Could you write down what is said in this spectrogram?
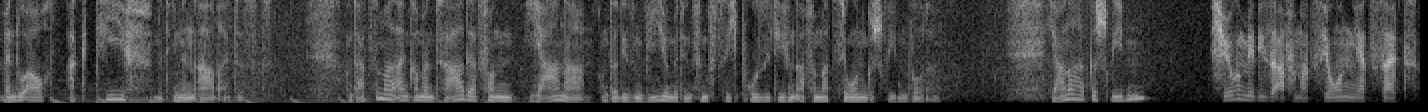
wenn du auch aktiv mit ihnen arbeitest. Und dazu mal ein Kommentar, der von Jana unter diesem Video mit den 50 positiven Affirmationen geschrieben wurde. Jana hat geschrieben, ich höre mir diese Affirmationen jetzt seit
